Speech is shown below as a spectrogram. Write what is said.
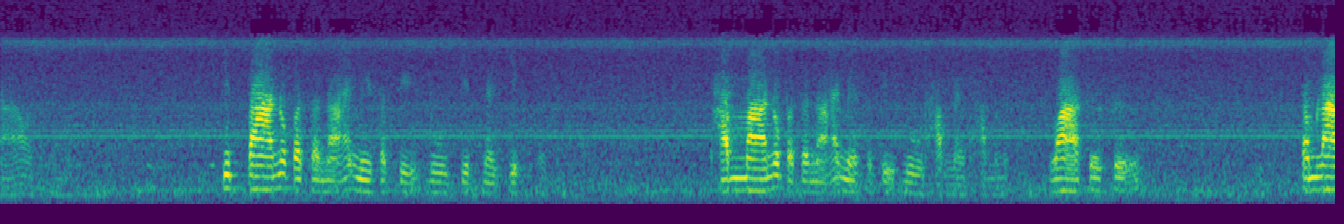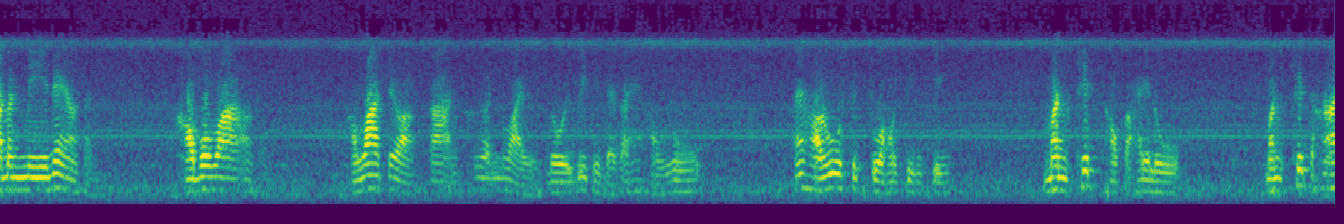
นาจิตตานุปัสสนาให้มีสติดูจิตในจิตธรรมานุปัสสนาให้มีสติดูธรรมในธรรมว่าซื่อๆ ตำรามันมีแน่สันเขาบอกว่าเขาว่าจะว่าการเคลื่อนไหวโดยวิธีใดก็ให้เขารู้ ให้เขารู้สึกตัวเขาจริง ๆ มันคิดเขาก็ให้รู้ มันคิดให้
